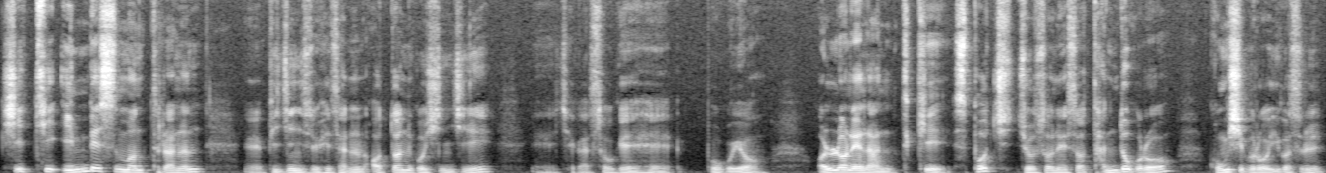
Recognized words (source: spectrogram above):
시티 인베스먼트라는 에, 비즈니스 회사는 어떤 곳인지 에, 제가 소개해 보고요. 언론에 난 특히 스포츠 조선에서 단독으로 공식으로 이것을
